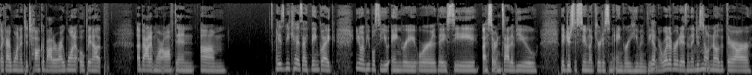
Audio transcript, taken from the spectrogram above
like I wanted to talk about or I want to open up about it more often um, is because I think, like, you know, when people see you angry or they see a certain side of you, they just assume like you're just an angry human being Yep. Mm-hmm. or whatever it is. And they just don't know that there are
